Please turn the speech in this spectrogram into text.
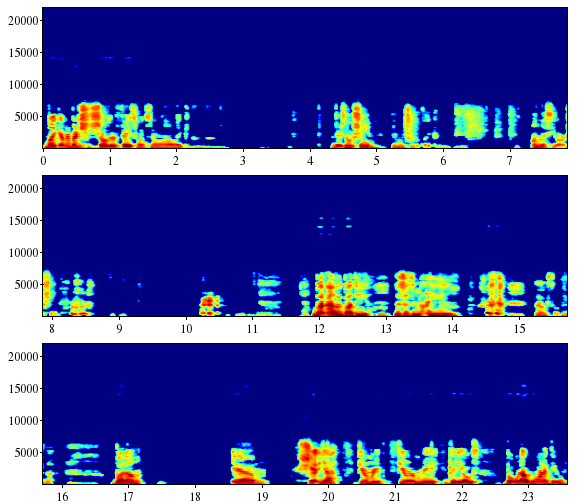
Like everybody should show their face once in a while. Like there's no shame in what you look like, unless you are ashamed. But everybody, this is my. I was still doing that. But um, um, shit, yeah. Fewer fewer made videos. But what I want to do,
